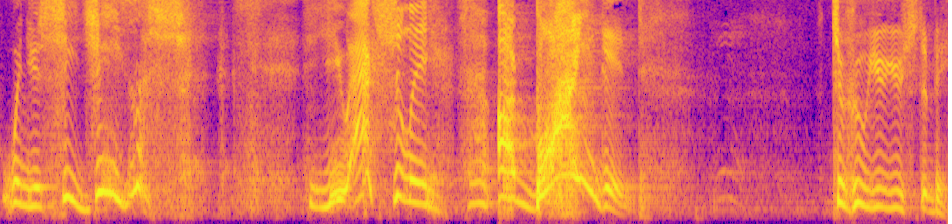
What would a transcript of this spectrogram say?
When, you see Jesus, you actually are blinded to who you used to be.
